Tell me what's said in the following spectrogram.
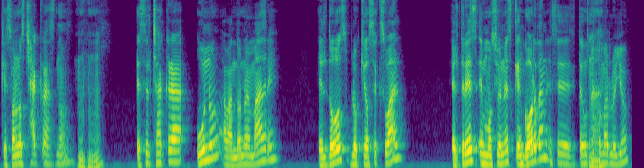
que son los chakras, ¿no? Es el chakra 1, abandono de madre. El 2, bloqueo sexual. El 3, emociones que engordan. Ese tengo que Ah. tomarlo yo.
